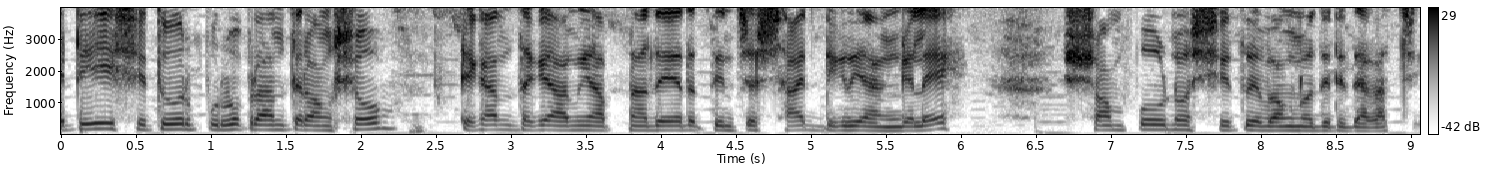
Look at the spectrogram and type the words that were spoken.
এটি সেতুর পূর্ব প্রান্তের অংশ। এখান থেকে আমি আপনাদের তিনশো ষাট ডিগ্রি অ্যাঙ্গেলে সম্পূর্ণ সেতু এবং নদীটি দেখাচ্ছি।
